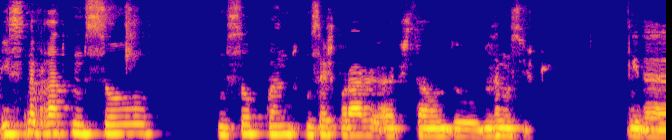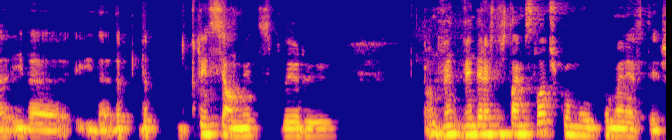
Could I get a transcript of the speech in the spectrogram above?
Isso, na verdade, começou, começou quando comecei a explorar a questão do, dos anúncios e, da, e, da, e da, da, da de potencialmente poder pronto, vender estas time slots como, como NFTs.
